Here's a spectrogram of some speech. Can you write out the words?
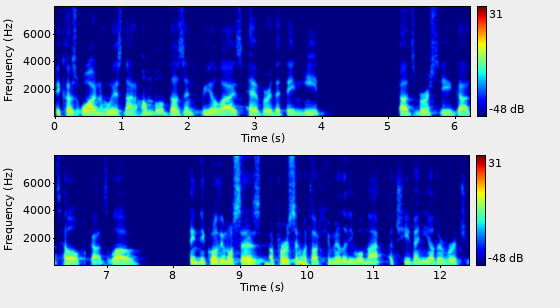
because one who is not humble doesn't realize ever that they need God's mercy, God's help, God's love. St. Nicodemo says a person without humility will not achieve any other virtue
